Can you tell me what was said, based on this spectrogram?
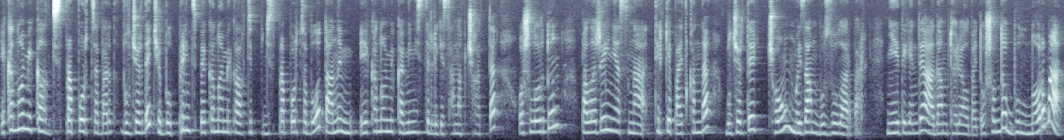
экономикалык диспропорция бар да бул жердечи бул принцип экономикалык диспропорция болот аны экономика министрлиги санап чыгат да. Ошолордун положениясына тиркеп айтканда бул жерде чоң мыйзам бузуулар бар эмне дегенде адам төлөй албайт ошондо бул норма.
